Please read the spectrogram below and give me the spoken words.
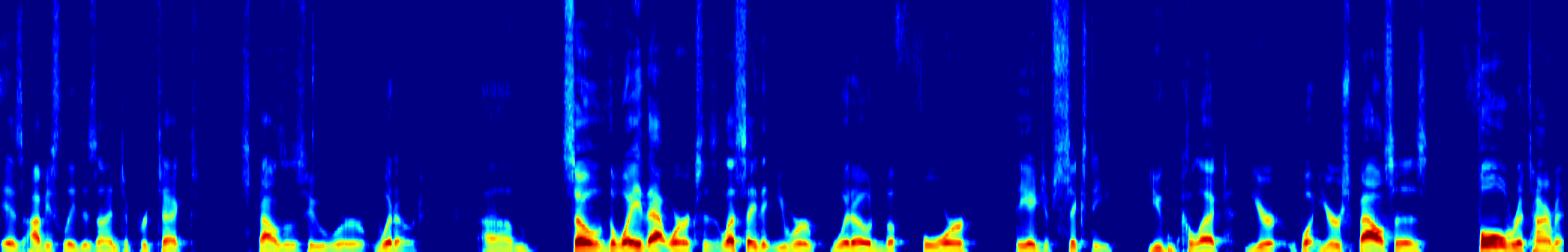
is obviously designed to protect spouses who were widowed. Um, so the way that works is, let's say that you were widowed before the age of sixty, you can collect your what your spouse's full retirement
